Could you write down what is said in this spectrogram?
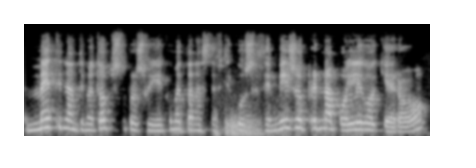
με την αντιμετώπιση του προσφυγικού μεταναστευτικού. Σε θυμίζω πριν από λίγο καιρό,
